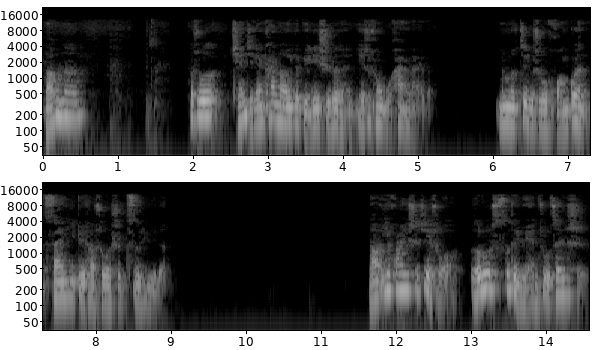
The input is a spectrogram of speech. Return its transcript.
然后呢？他说前几天看到一个比利时的人，也是从武汉来的。那么这个时候，皇冠三一对他说是自愈的。然后一花一世界说俄罗斯的援助真实，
